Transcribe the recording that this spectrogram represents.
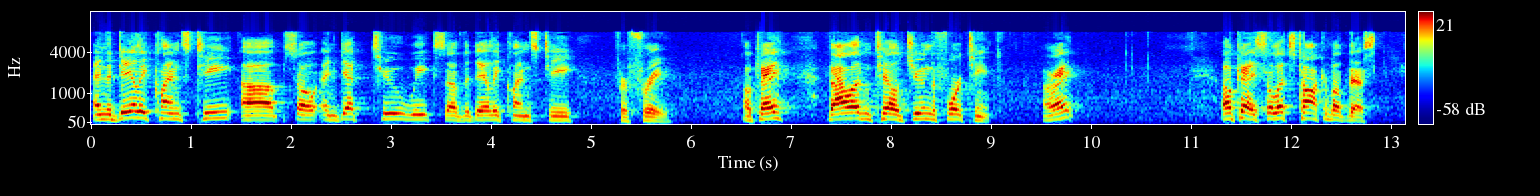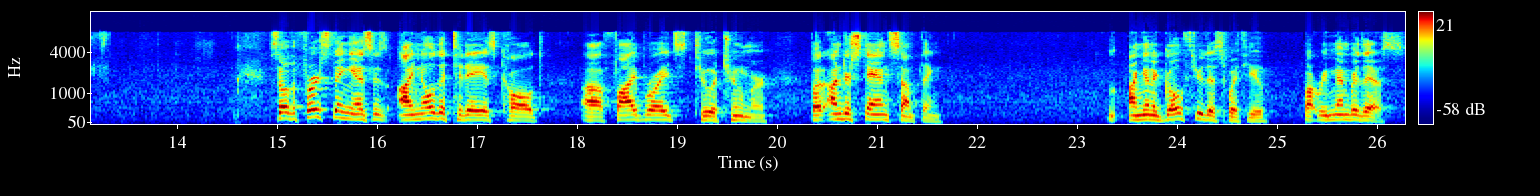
and the daily cleanse tea, uh, so, and get two weeks of the daily cleanse tea for free, okay? Valid until June the 14th, all right? Okay, so let's talk about this. So the first thing is, is I know that today is called uh, fibroids to a tumor, but understand something. I'm going to go through this with you, but remember this,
